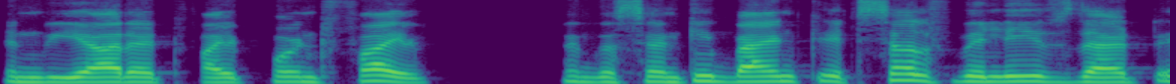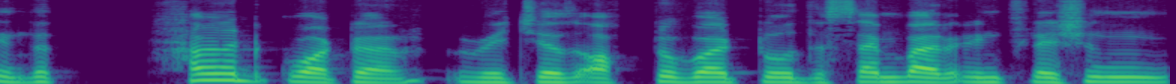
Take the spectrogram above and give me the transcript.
and we are at five point five. And the central bank itself believes that in the third quarter, which is October to December, inflation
